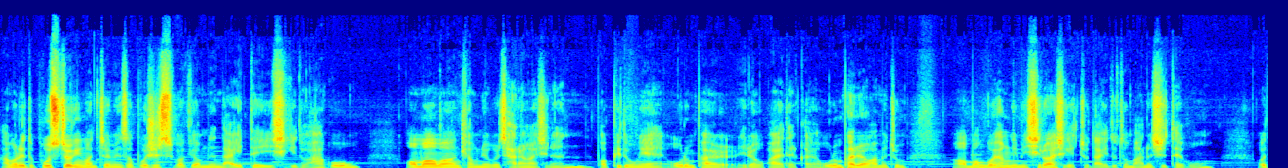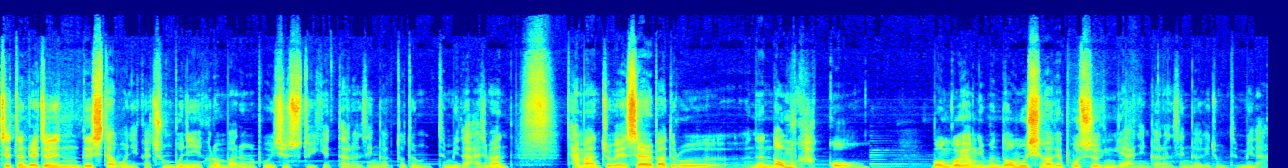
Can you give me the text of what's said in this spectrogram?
아무래도 보수적인 관점에서 보실 수밖에 없는 나이대이시기도 하고 어마어마한 경력을 자랑하시는 버피동의 오른팔이라고 봐야 될까요? 오른팔이라고 하면 좀 어, 먼거 형님이 싫어하시겠죠. 나이도 더 많으실 테고. 어쨌든 레전드시다 보니까 충분히 그런 반응을 보이실 수도 있겠다는 생각도 좀 듭니다. 하지만 다만 좀 엘살바도르는 너무 같고 먼거 형님은 너무 심하게 보수적인 게 아닌가라는 생각이 좀 듭니다.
